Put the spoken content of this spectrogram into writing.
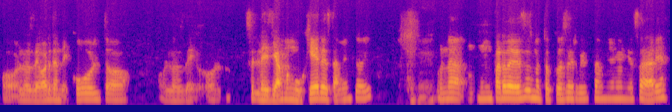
o los de orden de culto, o los de, les llaman mujeres también, te Una, un par de veces me tocó servir también en esa área.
